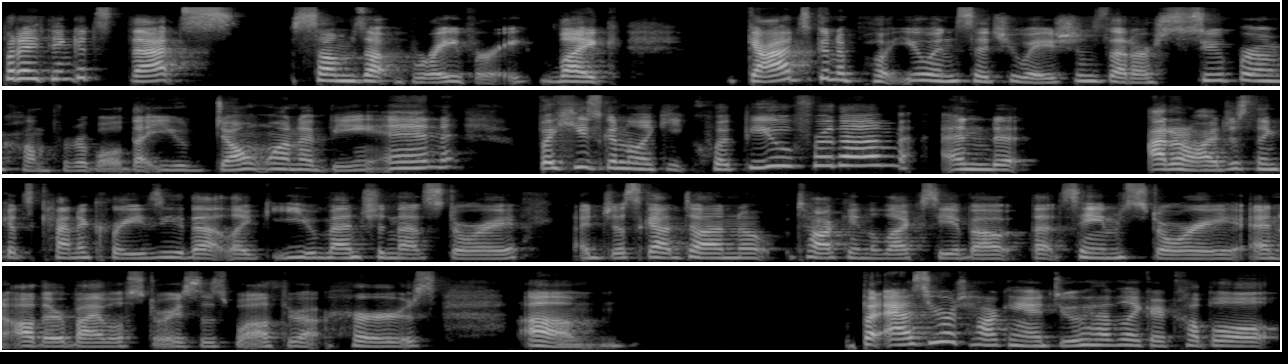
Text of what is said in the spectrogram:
but I think it's that's sums up bravery. Like God's going to put you in situations that are super uncomfortable that you don't want to be in, but he's going to like equip you for them and I don't know. I just think it's kind of crazy that like you mentioned that story. I just got done talking to Lexi about that same story and other Bible stories as well throughout hers. Um but as you were talking, I do have like a couple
